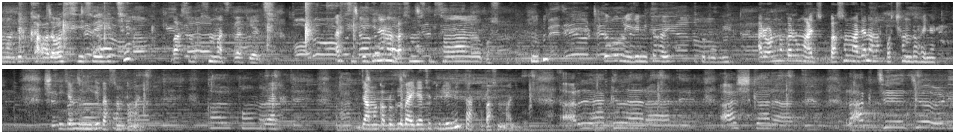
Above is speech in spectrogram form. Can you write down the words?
আমাদের খাওয়া দাওয়া শেষ হয়ে গেছে। বাসন বাসন মাজতে বাকি আছে। আর শীতের দিনে না বাসন মাজতে ভীষণ কষ্ট। তবু মেজে নিতে হয়, কী করব? আর অন্য কারও মাছ বাসন মাজা না আমার পছন্দ হয় না ঠিক। সেই জন্য নিজে বাসনটা মাজি। এবার জামা কাপড়গুলো বাইরে আছে তুলে নিই, তারপর বাসন মাজবো। আর একলা রাতে আশকারাতে রাখছে জড়িয়ে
